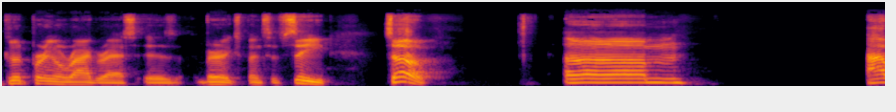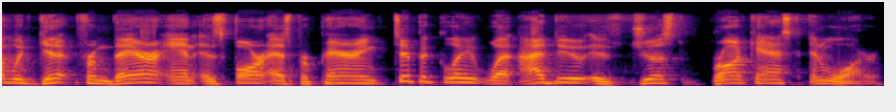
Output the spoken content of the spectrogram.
good perennial ryegrass is very expensive seed. So, um, I would get it from there. And as far as preparing, typically what I do is just broadcast and water.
